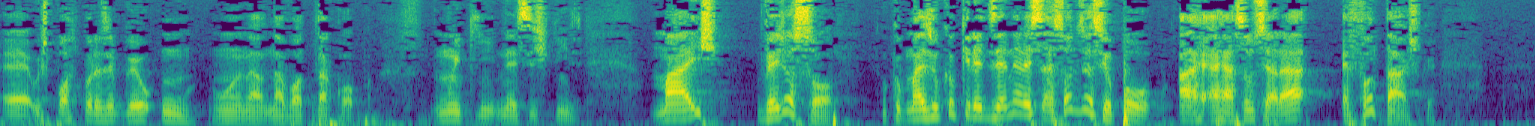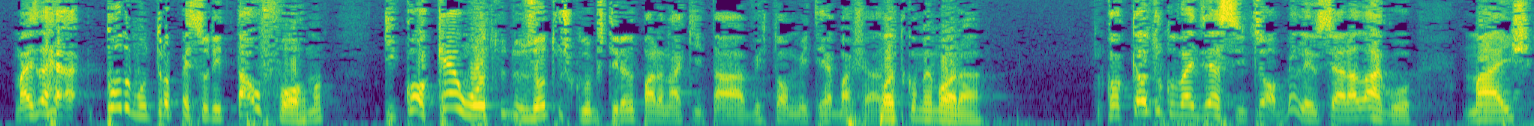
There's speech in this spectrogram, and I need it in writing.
É, o Sport, por exemplo, ganhou um, um na, na volta da Copa. Um em 15, nesses 15. Mas, veja só. Mas o que eu queria dizer não era isso. É só dizer assim, pô, a, reação do Ceará é fantástica. Mas a todo mundo tropeçou de tal forma que qualquer um outro dos outros clubes, tirando o Paraná, que está virtualmente rebaixado, Pode comemorar. qualquer outro clube vai dizer assim, ó, beleza, o Ceará largou, mas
